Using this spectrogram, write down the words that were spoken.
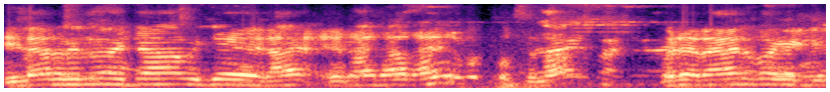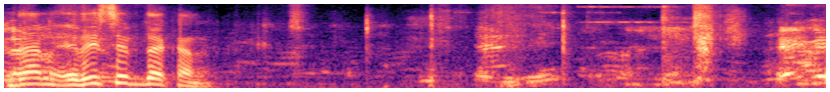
ডিলার হইল এটা ওই যে রায়- রায়- রায়- রায়ের বাগ করছে না ওটা রায়ের বাগে ডিলার দেন রিসিপ্ট দেখান এই যে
